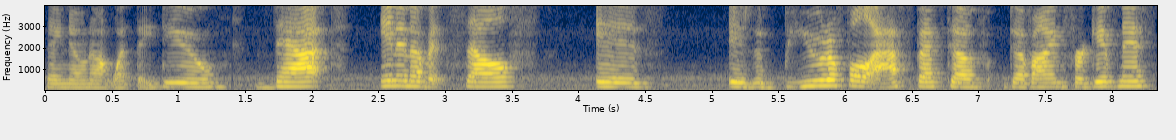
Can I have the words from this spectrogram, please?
They know not what they do. That in and of itself is is a beautiful aspect of divine forgiveness.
